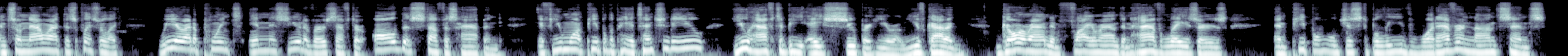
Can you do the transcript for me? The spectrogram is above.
And so now we're at this place where, like, we are at a point in this universe after all this stuff has happened. If you want people to pay attention to you, you have to be a superhero. You've got to go around and fly around and have lasers, and people will just believe whatever nonsense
